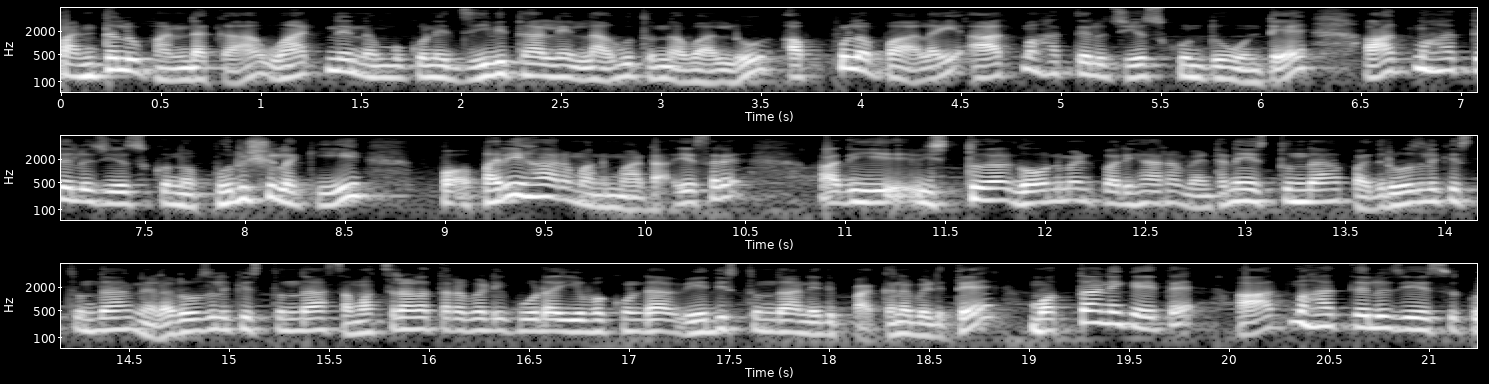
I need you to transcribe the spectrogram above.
పంటలు పండక వాటిని నమ్ముకునే జీవితాల్ని లాగుతున్న వాళ్ళు అప్పుల పాలై ఆత్మహత్యలు చేసుకుంటూ ఉంటే ఆత్మహత్యలు చేసుకున్న పురుషులకి ప- పరిహారం అనమాట ఏ సరే అది ఇస్తుందా గవర్నమెంట్ పరిహారం వెంటనే ఇస్తుందా? పది రోజులకి ఇస్తుందా? నెల రోజులకి ఇస్తుందా? సంవత్సరాల తరబడి కూడా ఇవ్వకుండా వేధిస్తుందా అనేది పక్కన పెడితే మొత్తానికైతే ఆత్మహత్యలు చేసుకున్న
